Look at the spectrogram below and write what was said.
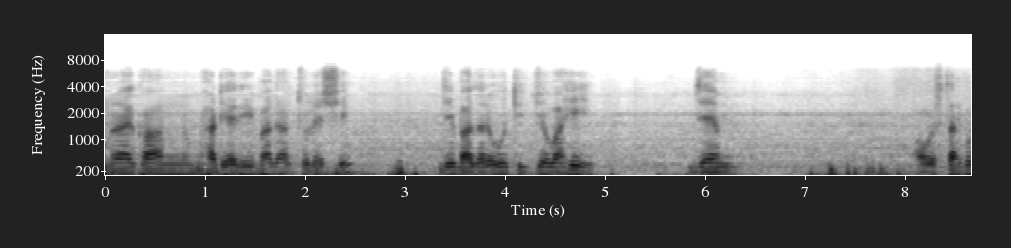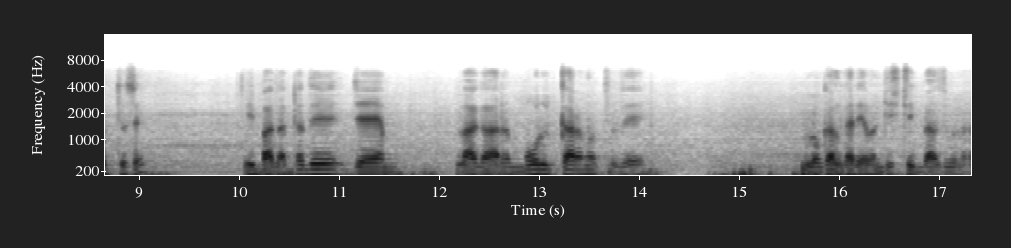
আমরা এখন ভাটিয়ারি বাজার চলে এসেছি। যে বাজারে ঐতিহ্যবাহী জ্যাম অবস্থান করতেছে, এই বাজারটাতে জ্যাম লাগার মূল কারণ হচ্ছে যে লোকাল গাড়ি এবং ডিস্ট্রিক্ট বাসগুলো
